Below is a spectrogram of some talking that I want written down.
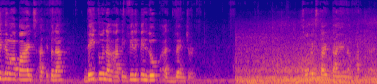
evening mga pards at ito na day 2 ng ating Philippine Loop Adventure. So nag-start tayo ng Aklan.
